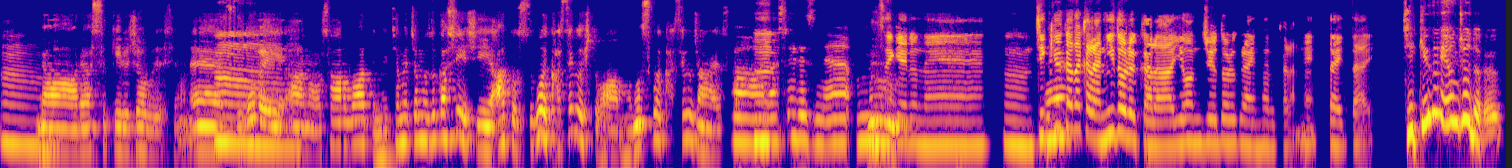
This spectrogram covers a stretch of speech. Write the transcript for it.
うんい。やーあれはスキル勝負ですよね。うんすごい、あの、サーバーってめちゃめちゃ難しいし、あとすごい稼ぐ人はものすごい稼ぐじゃないですー、か。ああ、らしいですね。うんうん稼げるね。うん。時給がだから2ドルから40ドルぐらいになるからね、大体。時給が40ドル？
